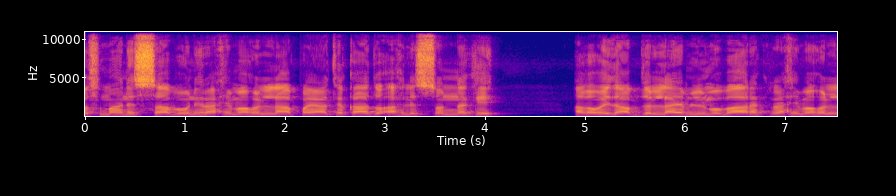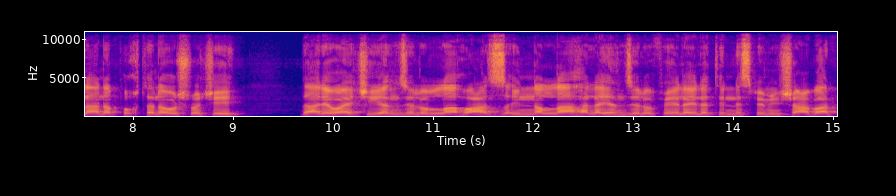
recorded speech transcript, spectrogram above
عثمان الصابونی رحمه الله په اعتقاد اهل السنه کې هغه وای د عبد الله ابن المبارک رحمه الله نه پښتنه وشو چې دا روایت چې ينزل الله عز ان الله لا ينزل في ليله النصف من شعبان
